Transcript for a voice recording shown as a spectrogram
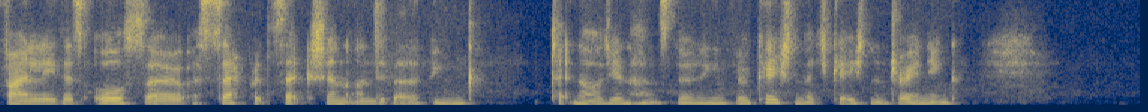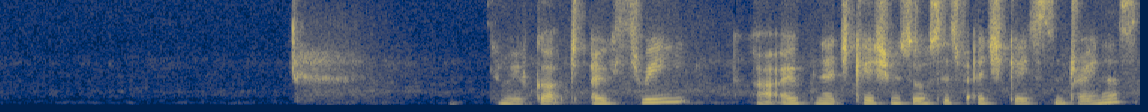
Finally, there's also a separate section on developing technology enhanced learning and vocational education and training. Then we've got O3, our open education resources for educators and trainers.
